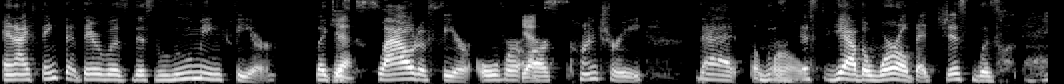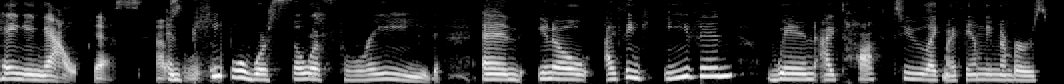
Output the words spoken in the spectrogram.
and i think that there was this looming fear like yes. this cloud of fear over yes. our country that the was world. just yeah the world that just was hanging out yes absolutely. and people were so afraid and you know i think even when i talk to like my family members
